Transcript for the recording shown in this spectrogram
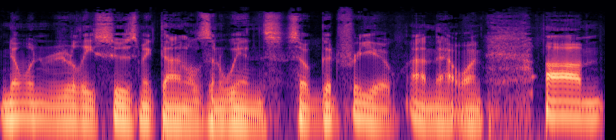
no one really sues McDonald's and wins. So good for you on that one. Um,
